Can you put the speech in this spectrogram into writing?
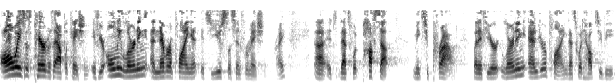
always is paired with application. If you're only learning and never applying it, it's useless information, right? Uh, that's what puffs up, makes you proud. But if you're learning and you're applying, that's what helps you be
